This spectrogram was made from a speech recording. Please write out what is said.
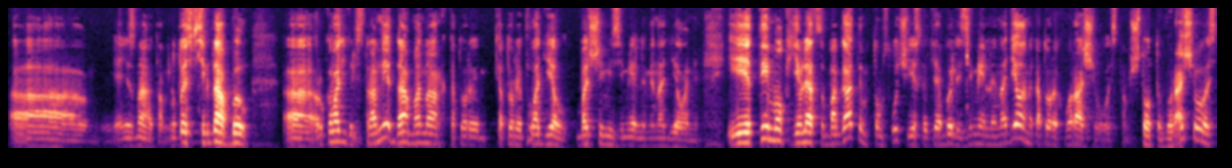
а, я не знаю, там, ну, то есть всегда был руководитель страны, да, монарх, который, который владел большими земельными наделами. И ты мог являться богатым в том случае, если у тебя были земельные наделы, на которых выращивалось там что-то выращивалось,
